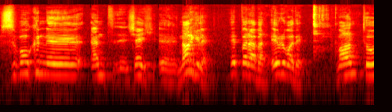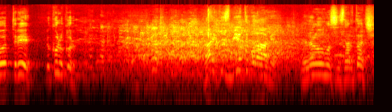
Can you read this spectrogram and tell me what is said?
smoking eh, and eh, şey, eh, nargile. Hep beraber, everybody. One, two, three. Lukur lukur. Life is beautiful abi. Neden olmasın Sertaç?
